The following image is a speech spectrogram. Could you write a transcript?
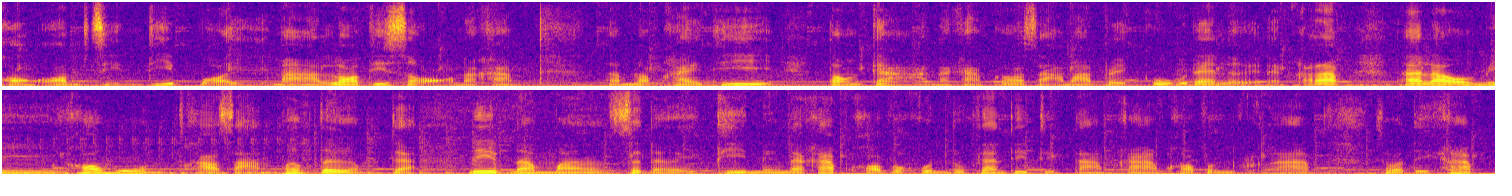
ของออมสินที่ปล่อยมารอบที่ 2 นะครับสำหรับใครที่ต้องการนะครับ ก็สามารถไปกู้ได้เลยนะครับ ถ้าเรามีข้อมูลข่าวสารเพิ่มเติม จะรีบนำมาเสนออีกทีนึงนะครับ ขอบพระคุณทุกท่านที่ติดตามครับ ขอบคุณครับ สวัสดีครับ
